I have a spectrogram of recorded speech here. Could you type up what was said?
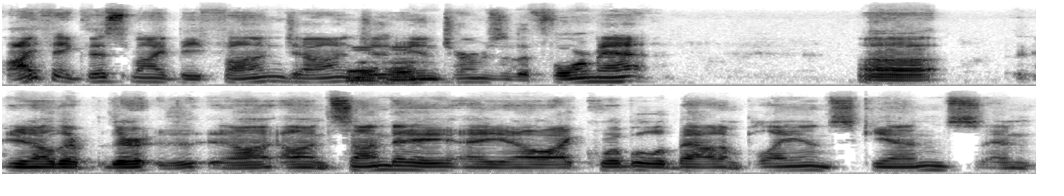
I think this might be fun, John, mm-hmm. in terms of the format. Uh, you know, they're they're on, on Sunday. Uh, you know, I quibble about them playing skins, and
